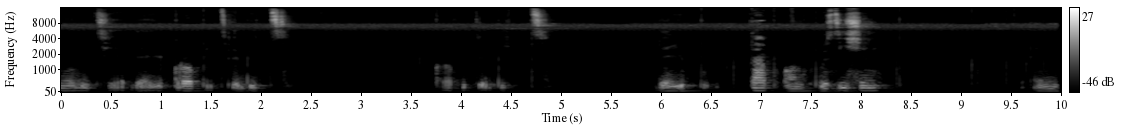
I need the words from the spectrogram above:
move it here then you crop it a bit crop it a bit then you tap on position and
